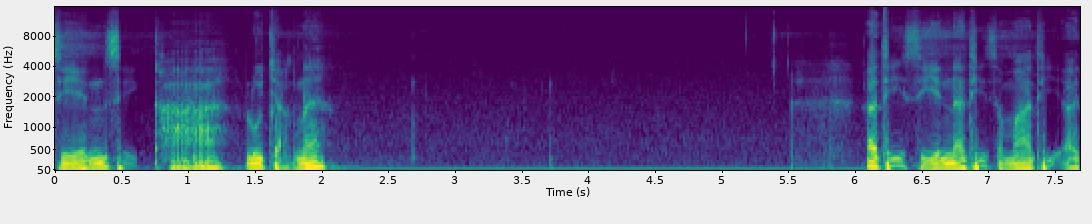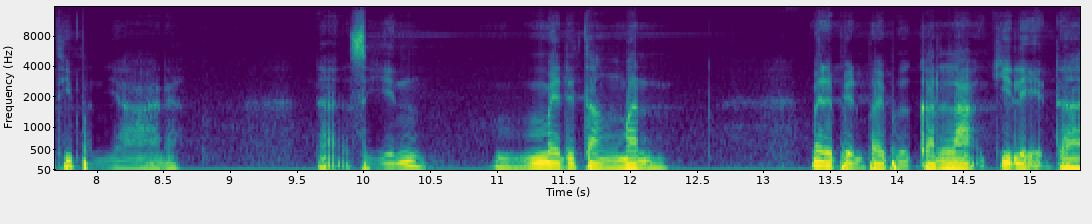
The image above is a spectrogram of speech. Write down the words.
ศีลสิกขารู้จักนะ อธิศีลอธิสมาธิ อธิปัญญานะนะศีล ไม่ได้ตั้งมัน่นไม่ได้เป็นไปเพื่อการละกิเลสได้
